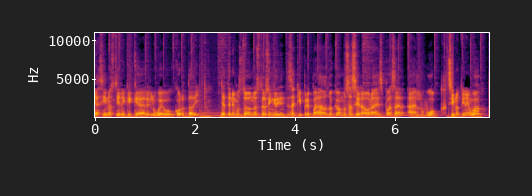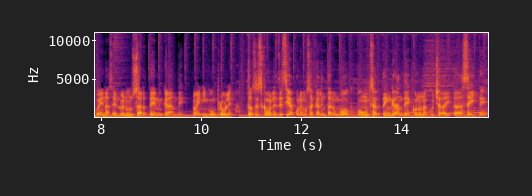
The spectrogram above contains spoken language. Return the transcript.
y así nos tiene que quedar el huevo cortadito. Ya tenemos todos nuestros ingredientes aquí preparados, lo que vamos a hacer ahora es pasar al wok. Si no tienen wok, pueden hacerlo en un sartén grande, no hay ningún problema. Entonces, como les decía, ponemos a calentar un wok o un sartén grande con una cucharadita de aceite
